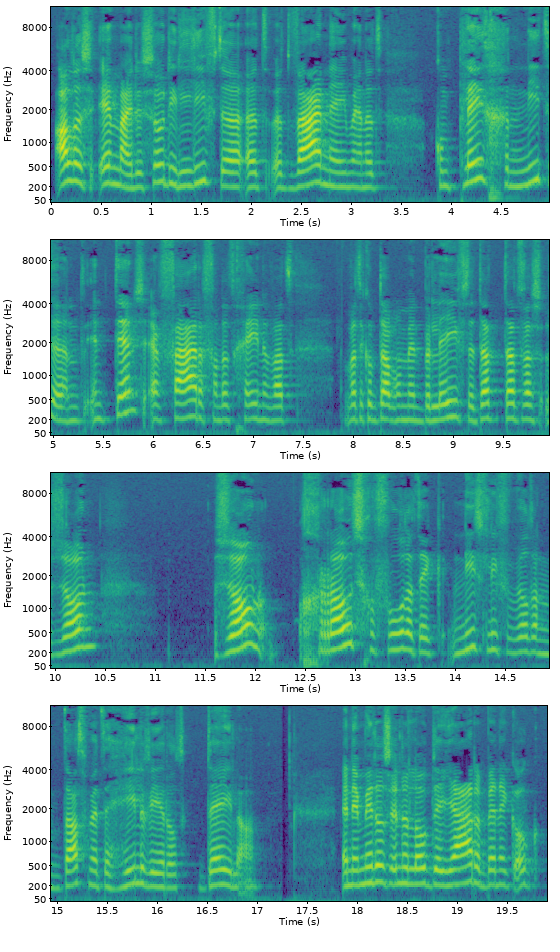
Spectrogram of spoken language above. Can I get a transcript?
alles in mij. Dus zo die liefde, het, het waarnemen en het compleet genieten en het intens ervaren van datgene wat, wat ik op dat moment beleefde. Dat, dat was zo'n zo'n groot gevoel dat ik niets liever wil dan dat met de hele wereld delen. En inmiddels in de loop der jaren ben ik ook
